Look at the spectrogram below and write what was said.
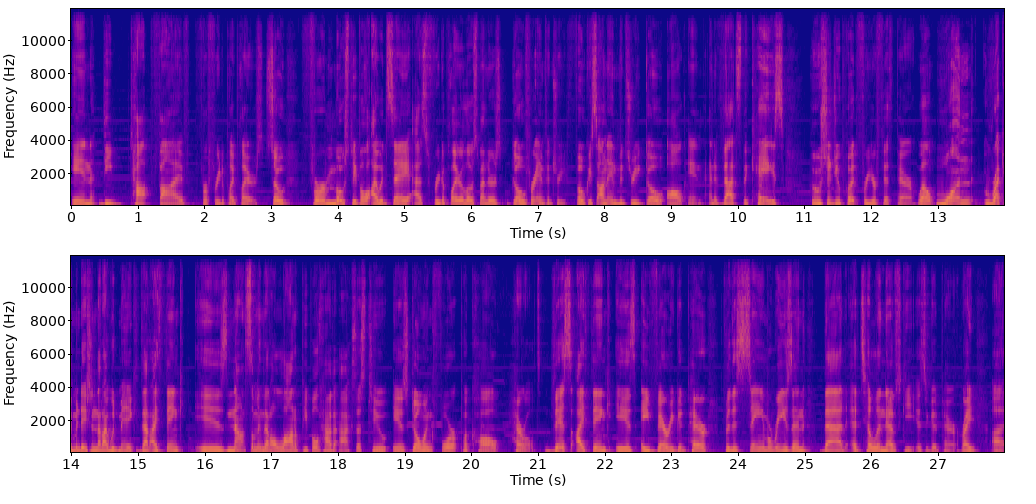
in the top five for free to play players. So for most people I would say as free to play or low spenders go for infantry. Focus on infantry go all in. And if that's the case who should you put for your fifth pair? Well one recommendation that I would make that I think is not something that a lot of people have access to is going for Pakal Herald this I think is a very good pair for the same reason that Attila Nevsky is a good pair right? Uh,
